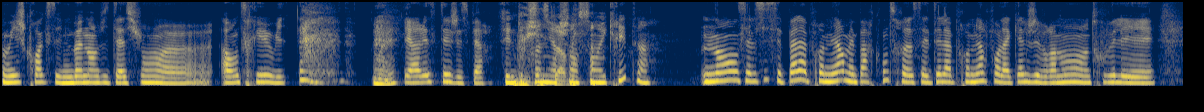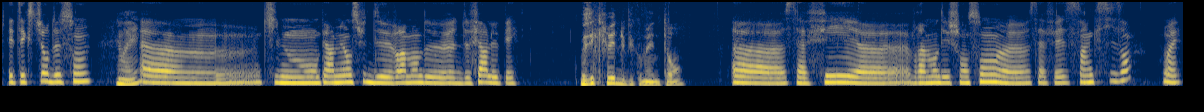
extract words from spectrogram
Oui, je crois que c'est une bonne invitation euh, à entrer, oui. Ouais. Et à rester, j'espère. C'est une des premières chansons écrites? Non, celle-ci, c'est pas la première, mais par contre, euh, ça a été la première pour laquelle j'ai vraiment euh, trouvé les, les textures de son Ouais. euh, qui m'ont permis ensuite de vraiment de, de faire le P. Vous écrivez depuis combien de temps? Euh, ça fait euh, vraiment des chansons, euh, ça fait 5-6 ans Ouais.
